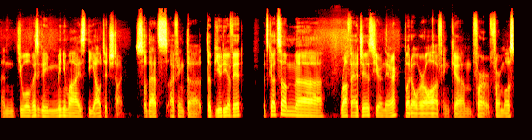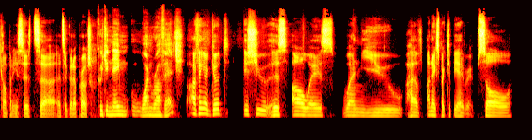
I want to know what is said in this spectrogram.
and you will basically minimize the outage time. So that's I think the the beauty of it. It's got some uh, rough edges here and there, but overall, I think um, for for most companies, it's uh, it's a good approach. Could you name one rough edge? I think a good issue is always when you have unexpected behavior. So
